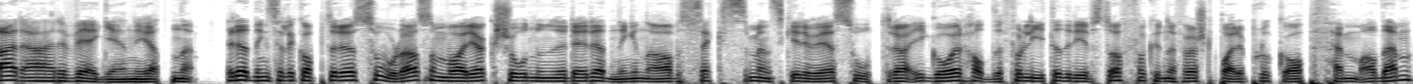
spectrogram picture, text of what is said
Her er VG-nyhetene. Redningshelikopteret Sola, som var i aksjon under redningen av seks mennesker ved Sotra i går, hadde for lite drivstoff og kunne først bare plukke opp fem av dem,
